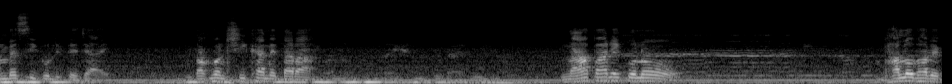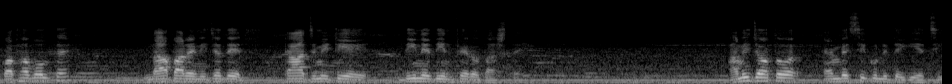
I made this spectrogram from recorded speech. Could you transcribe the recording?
এম্বাসিগুলিতে যায়, তখন সেখানে তারা না পারে কোনো ভালোভাবে কথা বলতে, না পারে নিজেদের কাজ মিটিয়ে দিনে দিন ফেরত আসতে। আমি যত এম্বাসিগুলিতে গিয়েছি,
